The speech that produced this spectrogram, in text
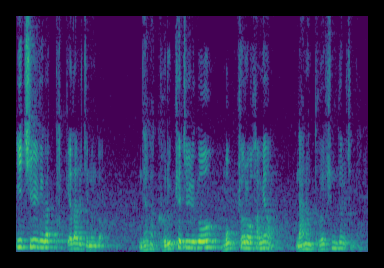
이 진리가 딱 깨달아지는 것. 내가 거룩해지고 목표로 하면 나는 더 힘들어진다는 거예요.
